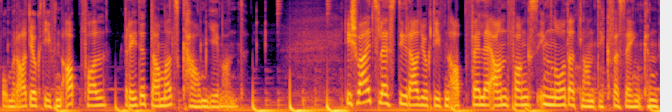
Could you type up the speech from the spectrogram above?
Vom radioaktiven Abfall redet damals kaum jemand. Die Schweiz lässt die radioaktiven Abfälle anfangs im Nordatlantik versenken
